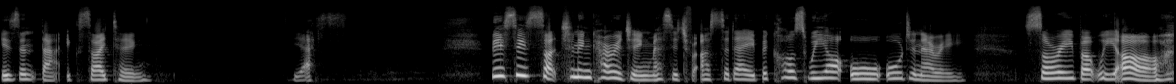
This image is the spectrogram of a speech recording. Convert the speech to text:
Isn't that exciting? Yes. This is such an encouraging message for us today because we are all ordinary. Sorry, but we are.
